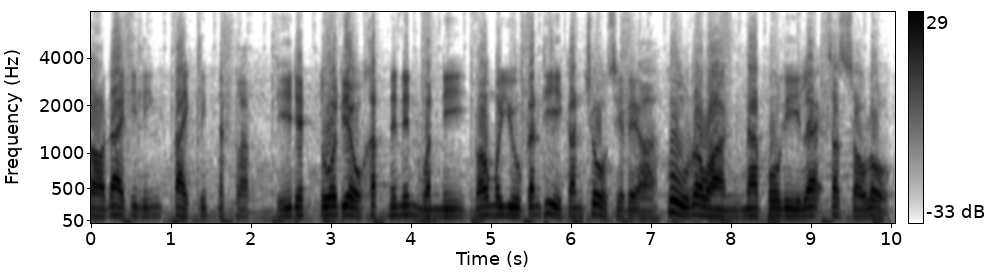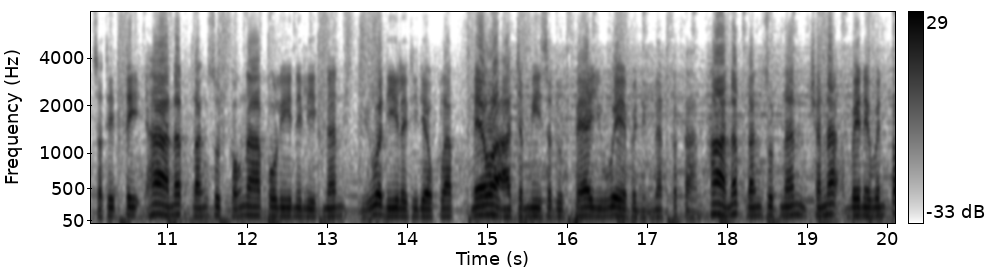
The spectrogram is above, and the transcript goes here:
ต่อได้ที่ลิงก์ใต้คลิปนะครับ ทีเด็ดตัวเดียวคัดเน้นๆวันนี้ เรามาอยู่กันที่กันโชเซีเรียคู่ระหว่างนาโปลีและซัสโซโล สถิติ 5 นัดหลังสุดของนาโปลีในลีกนั้น ถือว่าดีเลยทีเดียวครับ แม้ว่าอาจจะมีสะดุดแพ้ยูเว่ไปหนึ่งนัดก็ตาม 5 นัดหลังสุดนั้น ชนะเบเนเวนโต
